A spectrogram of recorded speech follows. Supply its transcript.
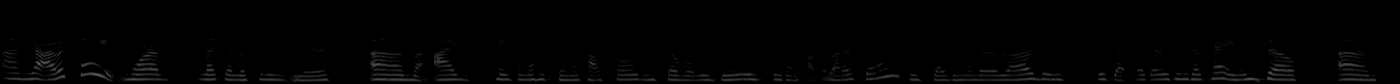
Um, yeah, I would say more of like a listening ear. Um, I came from a Hispanic household, and so what we do is we don't talk about our feelings. We shove them under a rug and just uh, like everything's okay. And so um,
